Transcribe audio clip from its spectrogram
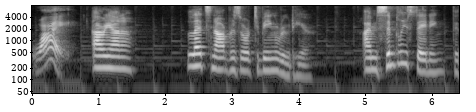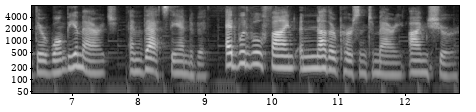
Why? Ariana, let's not resort to being rude here. I'm simply stating that there won't be a marriage, and that's the end of it. Edward will find another person to marry, I'm sure.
